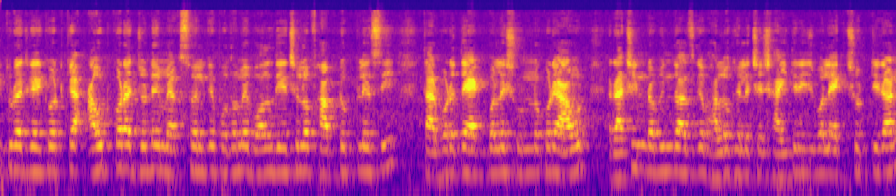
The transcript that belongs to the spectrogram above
ঋতুরাজ গাইকোয়াডকে আউট করার জন্যই ম্যাক্সওয়েলকে প্রথমে বল দিয়েছিল ফাফ ডুপ্লেসি, তারপরে তো এক বলে শূন্য করে আউট রাচিন রবীন্দ্র আজকে ভালো খেলেছে সাঁত্রিশ বলে একষট্টি রান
